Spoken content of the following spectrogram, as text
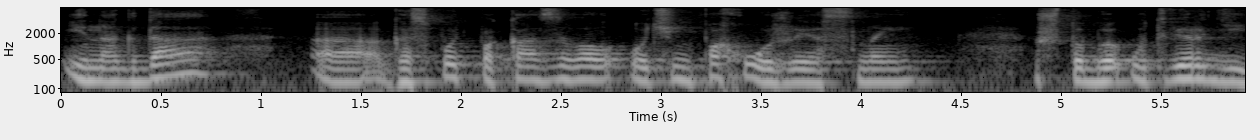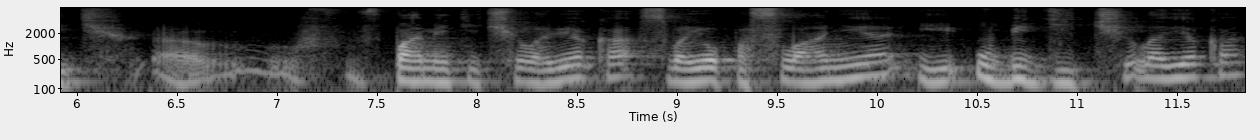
Иногда Господь показывал очень похожие сны, чтобы утвердить э, в памяти человека свое послание и убедить человека,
